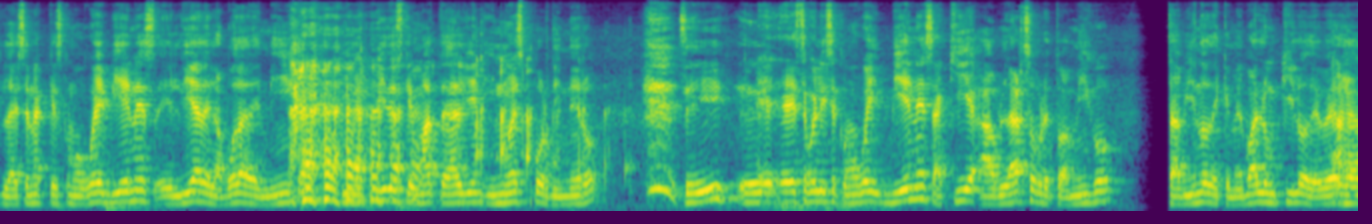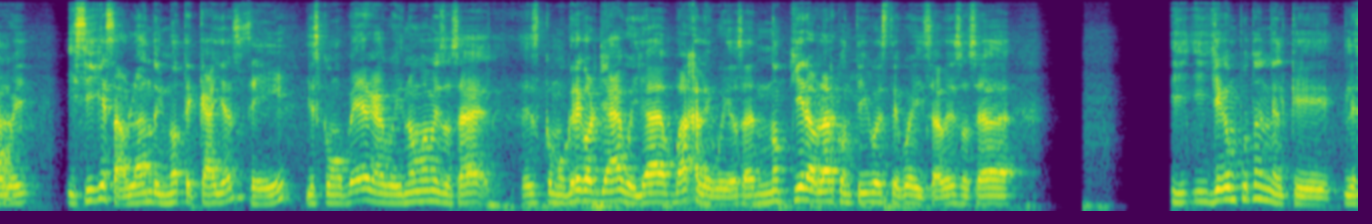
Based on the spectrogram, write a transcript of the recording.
la escena que es como, güey, vienes el día de la boda de mi hija y me pides que mate a alguien y no es por dinero? Sí. eh, E- Este güey le dice como, güey, vienes aquí a hablar sobre tu amigo sabiendo de que me vale un kilo de verga, Ajá. güey. Y sigues hablando y no te callas. sí. Y es como, verga, güey, no mames, o sea, es como, Gregor, ya, güey, ya, bájale, güey, o sea, no quiere hablar contigo este güey, ¿sabes? O sea... Y, y llega un punto en el que le,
